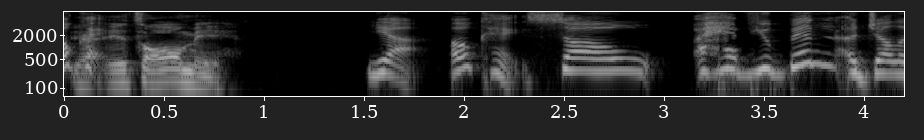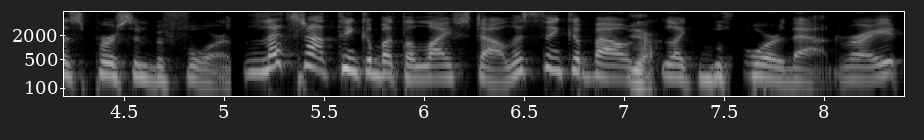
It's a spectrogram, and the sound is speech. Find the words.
Okay. Yeah, it's all me. Yeah. Okay. So have you been a jealous person before? Let's not think about the lifestyle. Let's think about Yeah. like before that, right?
